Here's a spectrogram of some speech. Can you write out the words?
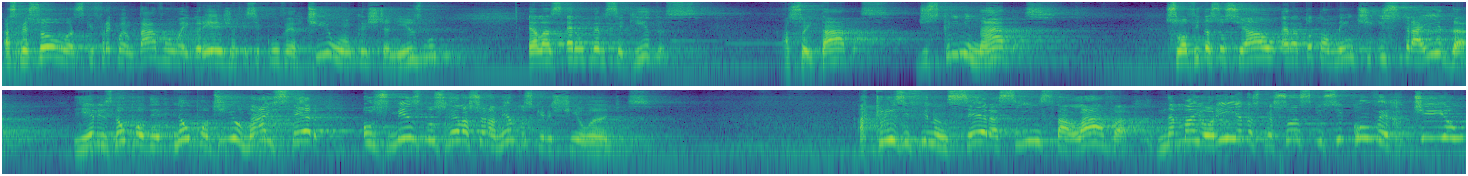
As pessoas que frequentavam a igreja, que se convertiam ao cristianismo, elas eram perseguidas, açoitadas, discriminadas. Sua vida social era totalmente extraída e eles não, poder, não podiam mais ter os mesmos relacionamentos que eles tinham antes. A crise financeira se instalava na maioria das pessoas que se convertiam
